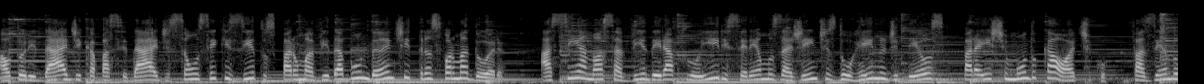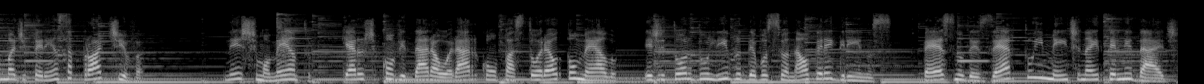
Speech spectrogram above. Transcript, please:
autoridade e capacidade são os requisitos para uma vida abundante e transformadora. Assim a nossa vida irá fluir e seremos agentes do reino de Deus para este mundo caótico, fazendo uma diferença proativa. Neste momento, quero te convidar a orar com o pastor Elton Melo, editor do livro devocional Peregrinos, Pés no Deserto e Mente na Eternidade.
